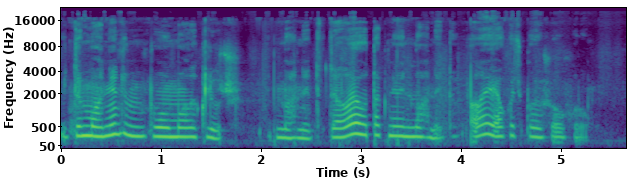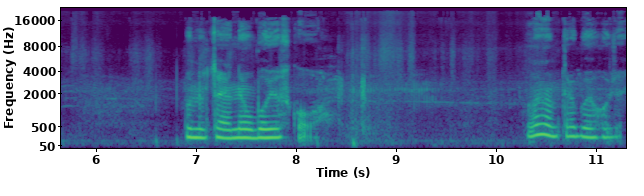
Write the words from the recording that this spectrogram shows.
Від тим магнитом ми поламали ключ від магнита. Але отак не від магнита. Але я якось пройшов гру. Бо ну це не обов'язково. Але нам треба його взяти.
